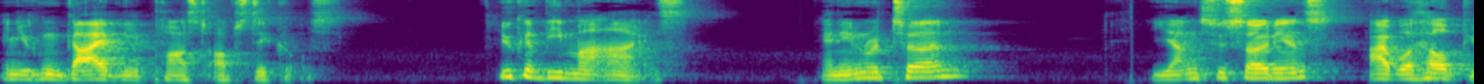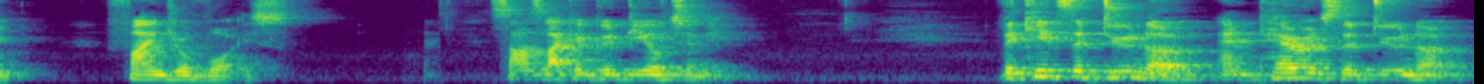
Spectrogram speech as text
and you can guide me past obstacles. You can be my eyes. And in return, young Susonians, I will help you find your voice. Sounds like a good deal to me. The kids that do know and parents that do know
